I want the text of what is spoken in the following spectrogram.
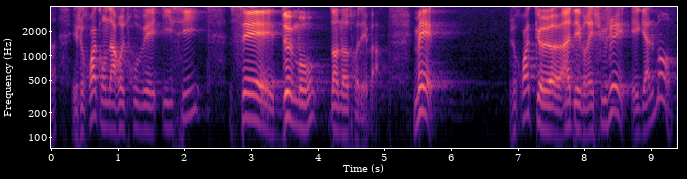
Hein. Et je crois qu'on a retrouvé ici ces deux mots dans notre débat. Mais je crois qu'un des vrais sujets également,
